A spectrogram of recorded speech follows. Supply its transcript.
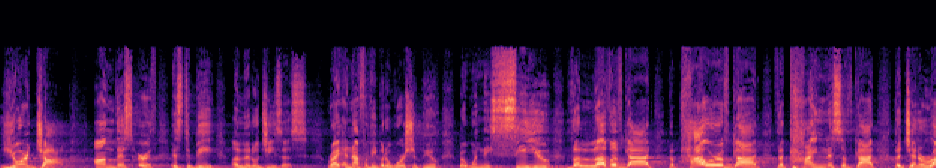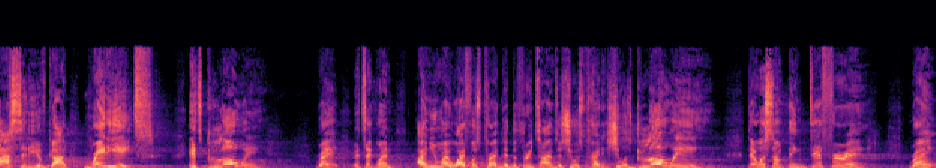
your job on this earth is to be a little Jesus right? And not for people to worship you, but when they see you, the love of God, the power of God, the kindness of God, the generosity of God radiates. It's glowing, right? It's like when I knew my wife was pregnant, the three times that she was pregnant, she was glowing. There was something different, right?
